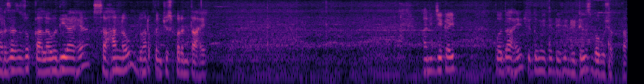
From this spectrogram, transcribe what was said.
अर्जाचा जो कालावधी आहे हा सहा नऊ दोन हजार पंचवीसपर्यंत आहे. आणि जे काही पदं आहे ते तुम्ही इथे डिटेल्स बघू शकता.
